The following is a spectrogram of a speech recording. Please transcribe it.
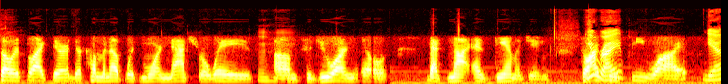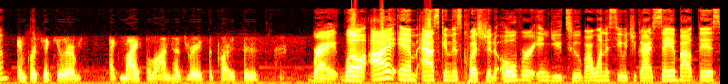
So it's like they're they're coming up with more natural ways Mm-hmm. um, to do our nails that's not as damaging. So You're I right. can see why, Yeah. in particular, like my salon has raised the prices. Right. Well, I am asking this question over in YouTube. I want to see what you guys say about this.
